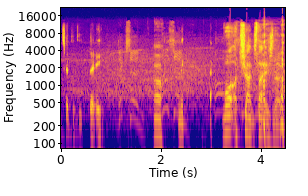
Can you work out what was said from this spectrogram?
Typical City. Oh. What a chance that is, look.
